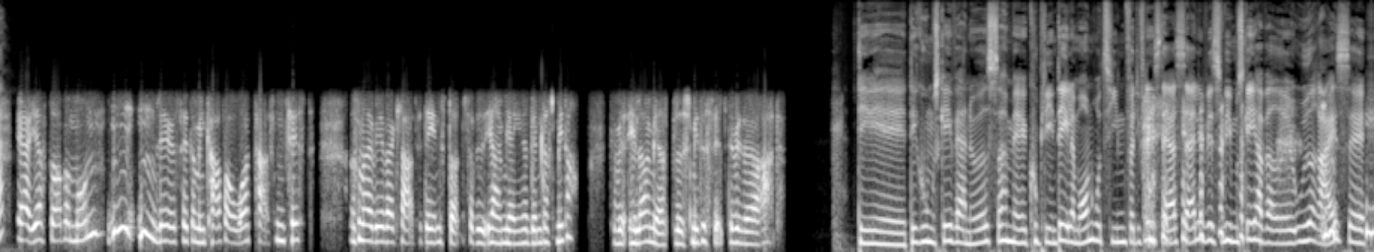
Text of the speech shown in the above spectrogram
Ja. ja, jeg står op om morgenen, Hmm, sætter min kaffe over og tager sådan en test. Og så når jeg er ved at være klar til dagens stund, så ved jeg, om jeg er en af dem, der smitter. Det Eller om jeg er blevet smittet selv. Det vil være rart. Det, det kunne måske være noget, som uh, kunne blive en del af morgenrutinen for de fleste af os, særligt hvis vi måske har været uh, ude at rejse. Uh,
